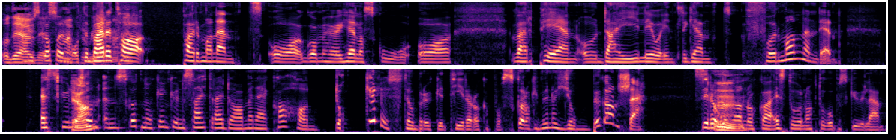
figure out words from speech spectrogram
Og det er Du skal på en er måte bare ta permanent og gå med høyhæla sko og være pen og deilig og intelligent for mannen din. Jeg skulle Ja. sånn ønske at noen kunne si til de damene hva har dere lyst til å bruke tida dere på? Skal dere begynne å jobbe, kanskje? Siden Mm. ungene deres er store nok til å gå på skolen.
